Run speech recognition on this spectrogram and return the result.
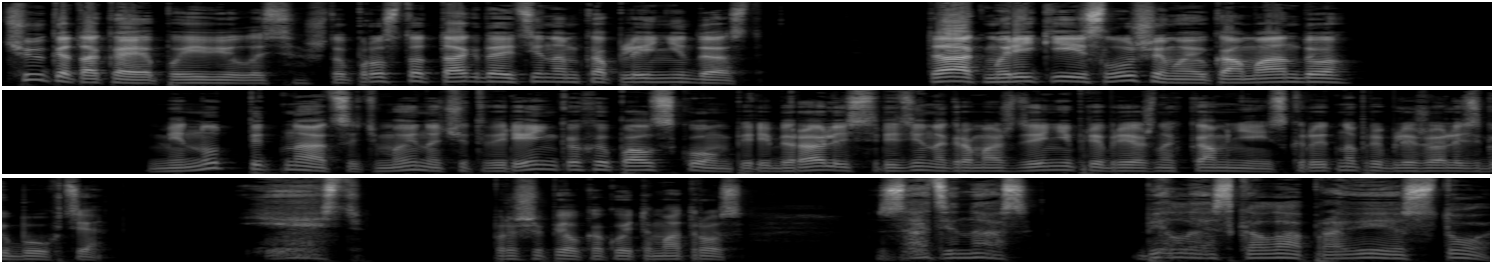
чуйка такая появилась, что просто так дойти нам коплей не даст. Так, моряки, слушай мою команду. Минут пятнадцать мы на четвереньках и ползком перебирались среди нагромождений прибрежных камней, скрытно приближались к бухте. «Есть!» — прошипел какой-то матрос. «Сзади нас! Белая скала, правее сто!»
